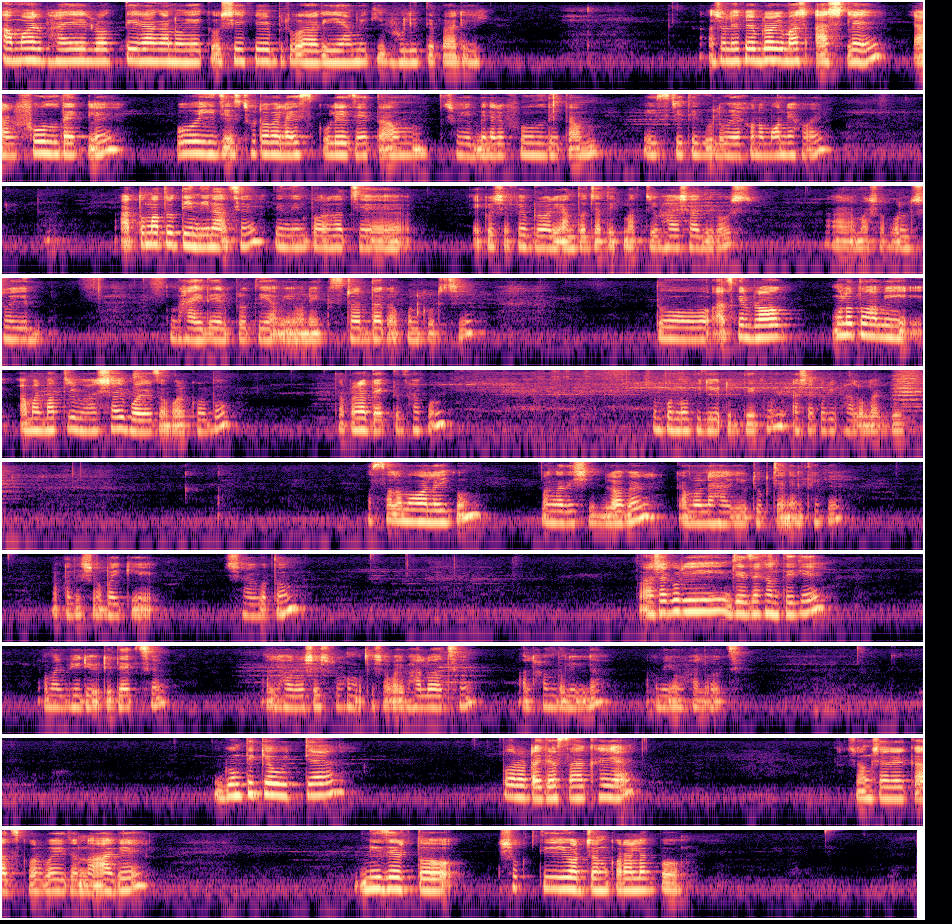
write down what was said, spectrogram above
আমার ভাইয়ের রক্তে রাঙানো একুশে ফেব্রুয়ারি আমি কি ভুলিতে পারি? আসলে ফেব্রুয়ারি মাস আসলে আর ফুল দেখলে ওই যে ছোটোবেলায় স্কুলে যেতাম, শহীদ মিনারে ফুল দিতাম, এই স্মৃতিগুলো এখনও মনে হয়। আর তো মাত্র তিন দিন আছে, তিন দিন পর হচ্ছে একুশে ফেব্রুয়ারি আন্তর্জাতিক মাতৃভাষা দিবস। আর আমার সকল শহীদ ভাইদের প্রতি আমি অনেক শ্রদ্ধা জ্ঞাপন করছি। তো আজকের ব্লগ মূলত আমি আমার মাতৃভাষায় ভয়েস ওভার করব। আপনারা দেখতে থাকুন। সম্পূর্ণ ভিডিওটি দেখুন। আশা করি ভালো লাগবে। আসসালামু আলাইকুম, Bangladeshi blogger Kamrunnahar YouTube channel থেকে। আপনাদের সবাইকে স্বাগতম। তো আশা করি যে যেখান থেকে আমার ভিডিওটি দেখছেন, আল্লাহর অশেষ রহমতে সবাই ভালো আছেন। আলহামদুলিল্লাহ, আমিও ভালো আছি। ঘুম থেকে উঠটা পরোটাইতে চা খাইয়া সংসারের কাজ করব এই জন্য আগে নিজের তো শক্তি অর্জন করা লাগবো।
